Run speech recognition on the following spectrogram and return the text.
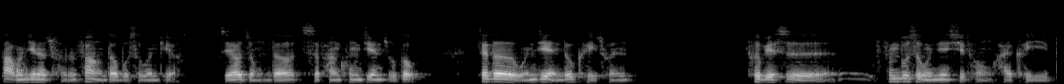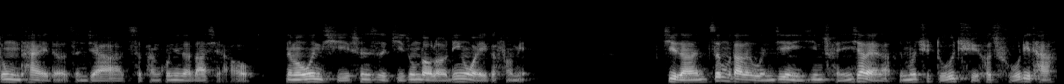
大文件的存放都不是问题了。只要总的磁盘空间足够，再的文件都可以存。特别是分布式文件系统还可以动态的增加磁盘空间的大小。那么问题顺势集中到了另外一个方面：既然这么大的文件已经存下来了，怎么去读取和处理它？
